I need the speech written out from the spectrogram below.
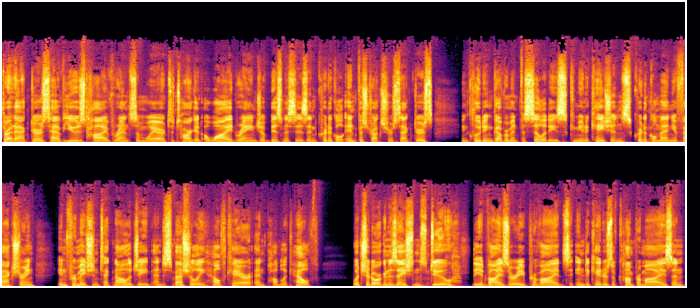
Threat actors have used Hive ransomware to target a wide range of businesses and critical infrastructure sectors, including government facilities, communications, critical manufacturing, information technology, and especially healthcare and public health. What should organizations do? The advisory provides indicators of compromise and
